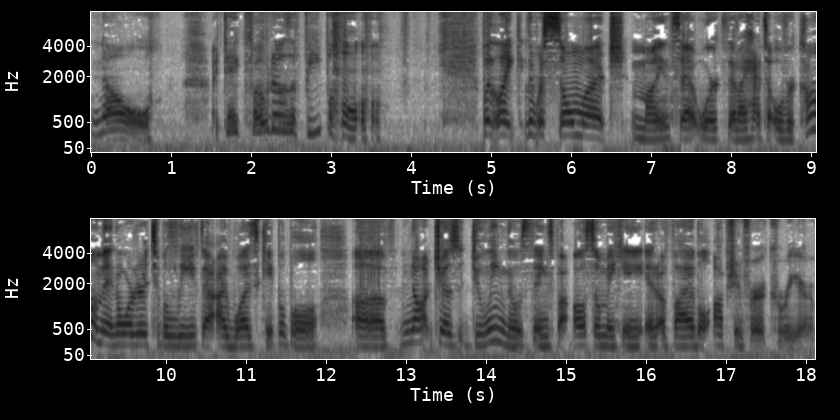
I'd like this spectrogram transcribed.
"No." I take photos of people. but like there was so much mindset work that I had to overcome in order to believe that I was capable of not just doing those things but also making it a viable option for a career.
